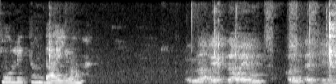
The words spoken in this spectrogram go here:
Ulit ng dayo. Pag nakita ko yung content niya,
